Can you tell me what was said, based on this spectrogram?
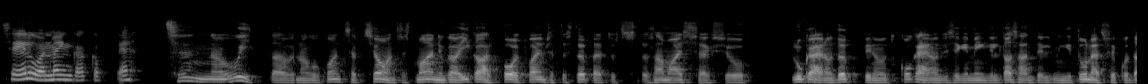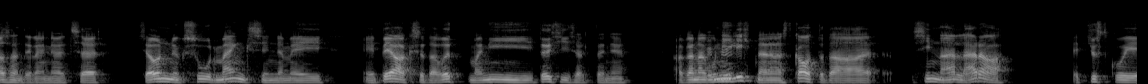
see elu on mäng, hakkab, jah see on huvitav nagu kontseptsioon, sest ma olen ju ka igalt poolt vaimsetest õpetustest sedasama asja, eks ju, lugenud, õppinud, kogenud isegi mingil tasandil, mingi tunnetuslikul tasandil on ju, et see, see on üks suur mäng siin ja me ei, ei peaks seda võtma nii tõsiselt, on ju. aga nagu mm -hmm. nii mhm. lihtne on ennast kaotada sinna jälle ära, et justkui,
